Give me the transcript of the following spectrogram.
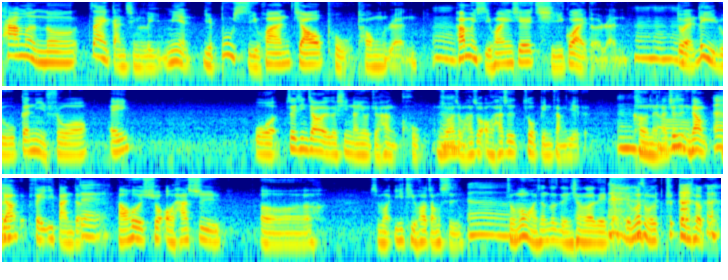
他们呢，在感情里面也不喜欢交普通人。嗯，他们喜欢一些奇怪的人。嗯哼哼，对，例如跟你说，哎。我最近交了一个新男友，觉得他很酷。你说他什么？他说哦，他是做殡葬业的，嗯，可能的，就是你知道比较非一般的，对。然后或者说哦，他是呃什么遗体化妆师，嗯，做梦好像都联想到这种，有没有什么更特别的？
